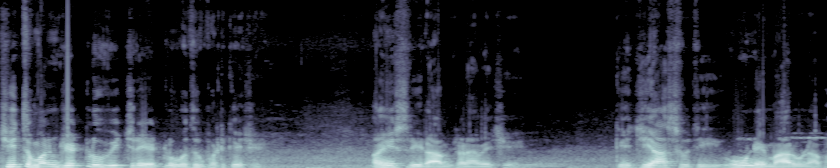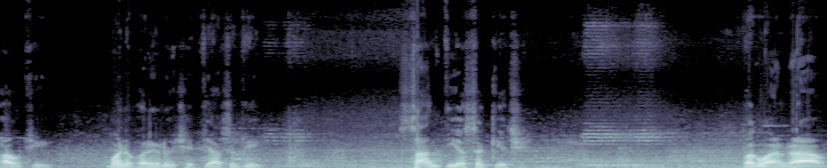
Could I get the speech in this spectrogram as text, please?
ચિત્ત મન જેટલું વિચરે એટલું વધુ ભટકે છે. અહીં શ્રી રામ જણાવે છે કે જ્યાં સુધી હું ને મારુંના ભાવથી મન ભરેલું છે, ત્યાં સુધી શાંતિ અશક્ય છે. ભગવાન રામ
